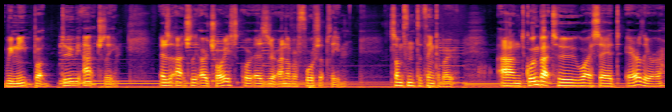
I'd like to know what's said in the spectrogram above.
we meet, but do we actually? Is it actually our choice or is there another force at play? Something to think about. And going back to what I said earlier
